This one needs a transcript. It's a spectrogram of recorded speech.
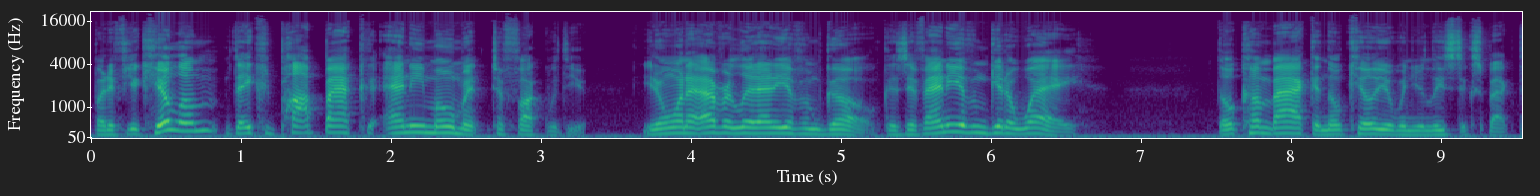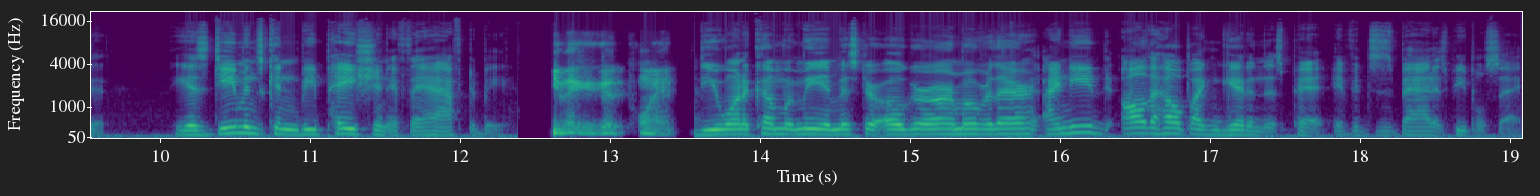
But if you kill them, they could pop back any moment to fuck with you. You don't want to ever let any of them go, because if any of them get away, they'll come back and they'll kill you when you least expect it. Because demons can be patient if they have to be. You make a good point. Do you want to come with me and Mr. Ogre Arm over there? I need all the help I can get in this pit if it's as bad as people say.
